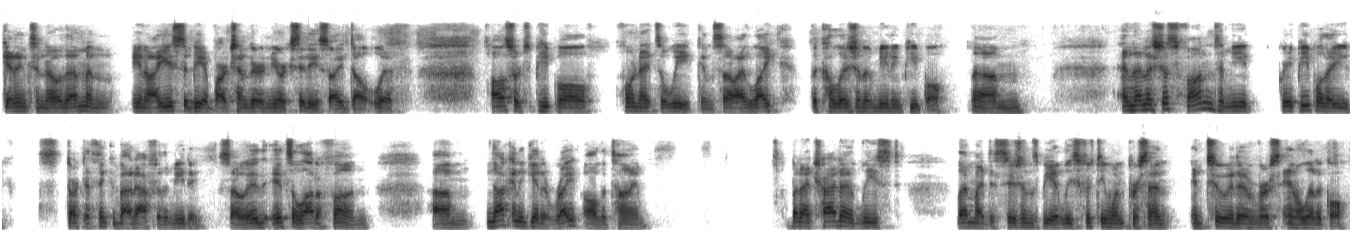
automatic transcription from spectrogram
getting to know them. And you know, I used to be a bartender in New York City, so I dealt with all sorts of people four nights a week, and so I like the collision of meeting people. Um, and then it's just fun to meet great people that you start to think about after the meeting. So it, it's a lot of fun. Um, not going to get it right all the time, but I try to at least let my decisions be at least 51% intuitive versus analytical.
